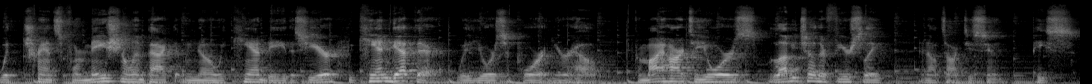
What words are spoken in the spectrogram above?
with transformational impact that we know we can be this year. We can get there with your support and your help. From my heart to yours, love each other fiercely, and I'll talk to you soon. Peace.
